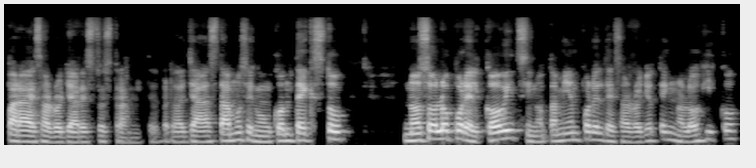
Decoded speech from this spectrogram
para desarrollar estos trámites, ¿verdad? Ya estamos en un contexto no solo por el COVID, sino también por el desarrollo tecnológico,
